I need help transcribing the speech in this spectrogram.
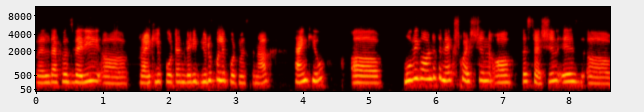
Well, that was very uh, rightly put and very beautifully put, Mr. Nag. Thank you. Uh, moving on to the next question of the session is uh,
